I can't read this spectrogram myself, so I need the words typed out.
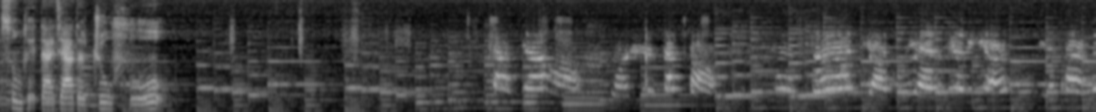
送给大家的祝福。三宝祝所有小朋友六一儿童节快乐。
